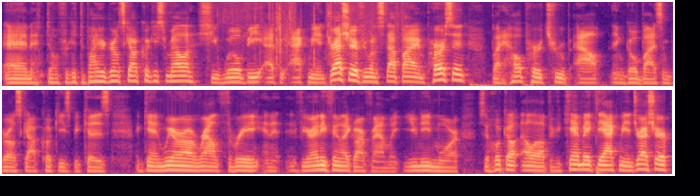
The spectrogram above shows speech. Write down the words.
And don't forget to buy your Girl Scout cookies from Ella. She will be at the Acme in Dresher if you want to stop by in person. but help her troop out and go buy some Girl Scout cookies because, again, we are on round three. And if you're anything like our family, you need more. So hook Ella up. If you can't make the Acme and Dresher,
